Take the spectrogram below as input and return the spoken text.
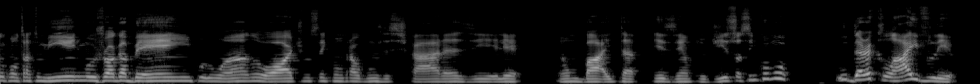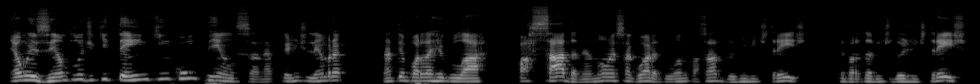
um contrato mínimo, joga bem por um ano, ótimo. Você encontrar alguns desses caras e ele é um baita exemplo disso. Assim como o Derek Lively é um exemplo de que tem quem compensa, né? Porque a gente lembra na temporada regular passada, né? Não essa agora, do ano passado, 2023, temporada 22-23,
